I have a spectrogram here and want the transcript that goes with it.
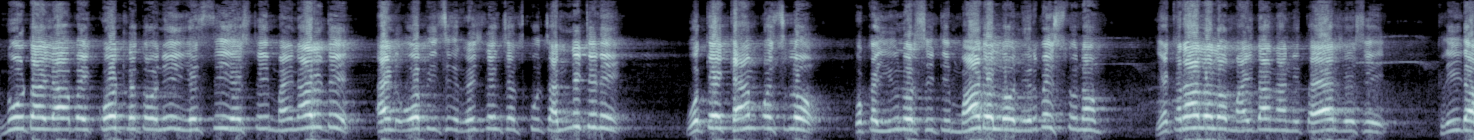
నూట యాభై కోట్లతోని SC ST minority and OBC residential schools అన్నిటినీ ఒకే క్యాంపస్లో ఒక యూనివర్సిటీ మోడల్లో నిర్మిస్తున్నాం. ఎకరాలలో మైదానాన్ని తయారు చేసి క్రీడా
